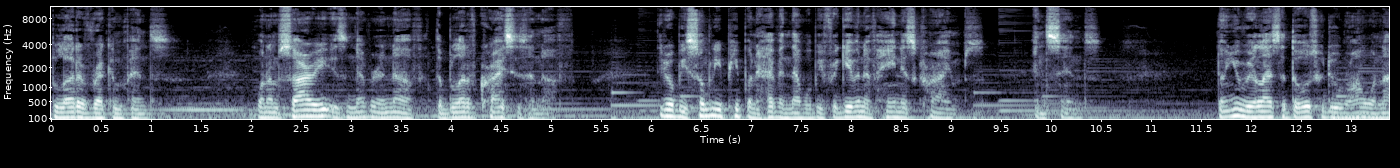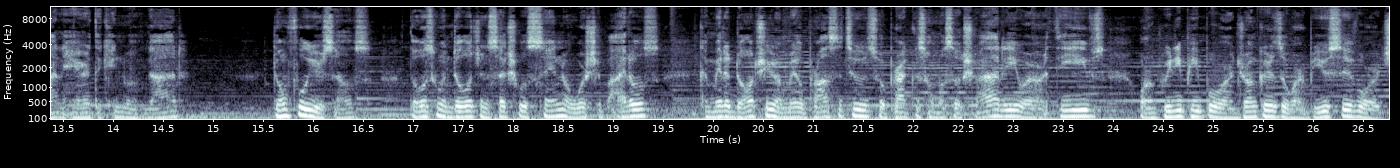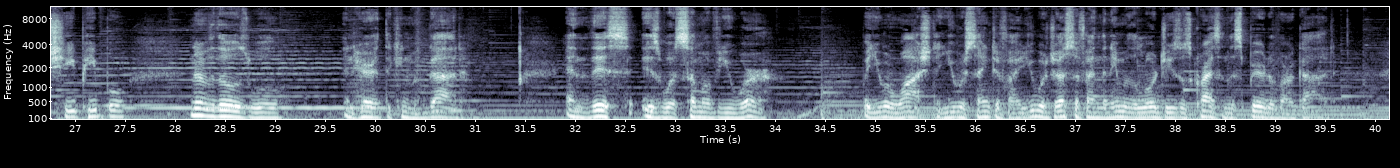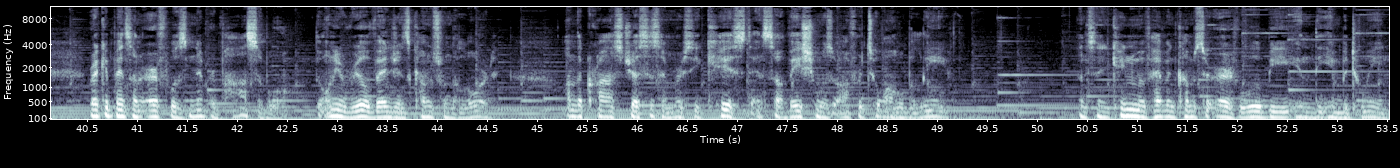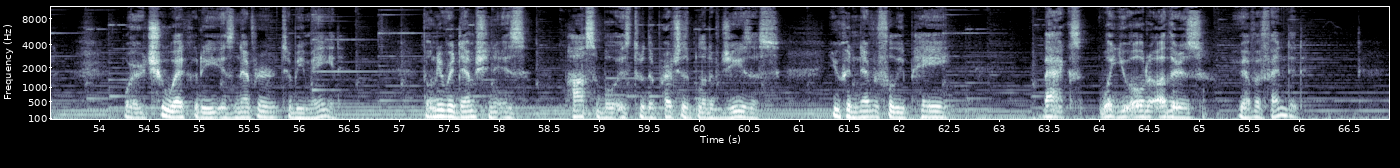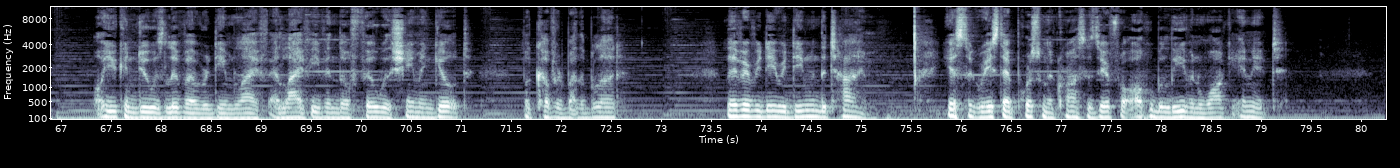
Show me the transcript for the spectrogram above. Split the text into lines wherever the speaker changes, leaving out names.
blood of recompense. When I'm sorry is never enough, the blood of Christ is enough. There will be so many people in heaven that will be forgiven of heinous crimes and sins. Don't you realize that those who do wrong will not inherit the kingdom of God? Don't fool yourselves. Those who indulge in sexual sin or worship idols, commit adultery or male prostitutes, or practice homosexuality, or are thieves, or greedy people, or are drunkards, or are abusive, or are cheat people, none of those will inherit the kingdom of God. And this is what some of you were. But you were washed and you were sanctified. You were justified in the name of the Lord Jesus Christ and the Spirit of our God. Recompense on earth was never possible. The only real vengeance comes from the Lord. On the cross, justice and mercy kissed, and salvation was offered to all who believe. Until the kingdom of heaven comes to earth, we will be in the in between, where true equity is never to be made. The only redemption is possible is through the precious blood of Jesus. You can never fully pay back what you owe to others you have offended. All you can do is live a redeemed life, a life even though filled with shame and guilt, but covered by the blood. Live every day redeeming the time. Yes, the grace that pours from the cross is there for all who believe and walk in it.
